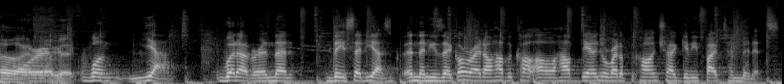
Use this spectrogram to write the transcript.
Oh, I or love it. one, yeah, whatever. And then they said yes, and then he's like, all right, I'll have the con- I'll have Daniel write up the contract. Give me five, ten minutes.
